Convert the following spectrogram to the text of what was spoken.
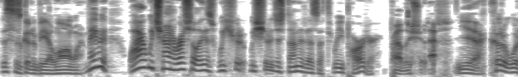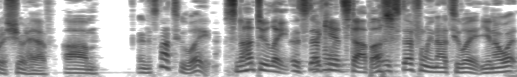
this is going to be a long one. Maybe why are we trying to rush it like this? We should we should have just done it as a three parter. Probably should have. Yeah, coulda, woulda, should have. Um, and it's not too late. It's not too late. It's definitely- can't stop us. It's definitely not too late. You know what?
